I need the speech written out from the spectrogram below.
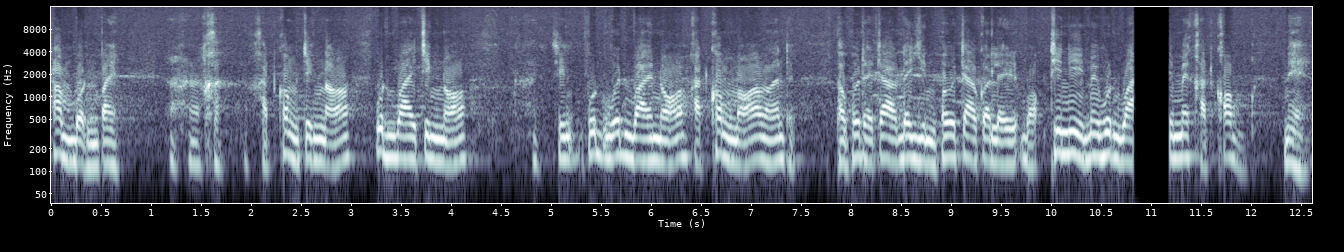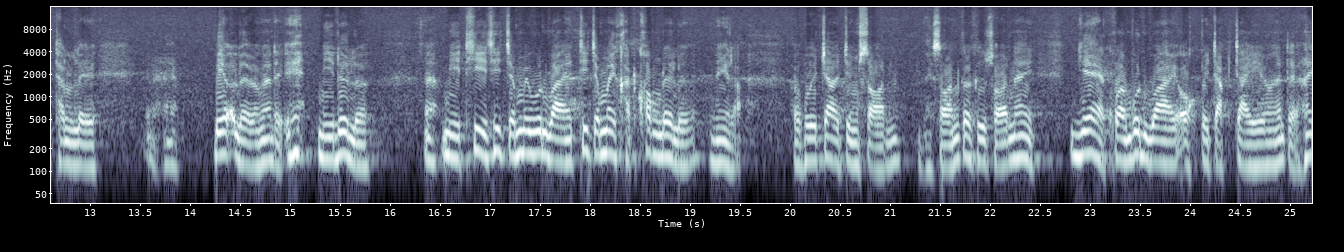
พร่ำบ่นไป ขัดข้องจริงหนอวุ่นวายจริงหนอจริงพุดวุ่นวายหนอ ขัดข้องหนอเหมือนกันเถอะพระพุทธเจ้าได้ยินพระเจ้าก็เลยบอกที่นี่ไม่วุ่นวายไม่ขัดข้องเนี่ยท่านเลยเบี้ยเลยเหมือนกันเถอะเอ๊ะมีด้วยเหรอมีที่ที่จะไม่วุ่นวายที่จะไม่ขัดข้องได้เลยนี่แหละพระพุทธเจ้าจึงสอนสอนก็คือสอนให้แยกความวุ่นวายออกไปจากใจเหมือนกันแต่ให้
